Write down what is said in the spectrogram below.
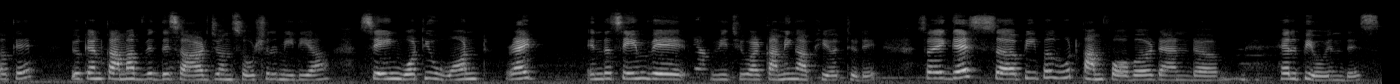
okay? You can come up with this urge on social media saying what you want right? In the same way Yeah. which you are coming up here today. So i guess uh, people would come forward and um, help you in this.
